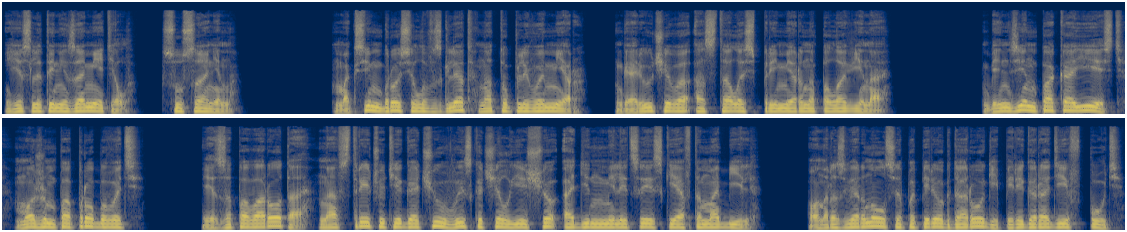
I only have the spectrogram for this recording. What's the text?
если ты не заметил, Сусанин». Максим бросил взгляд на топливомер. Горючего осталось примерно половина. «Бензин пока есть, можем попробовать...» Из-за поворота навстречу тягачу выскочил еще один милицейский автомобиль. Он развернулся поперек дороги, перегородив путь.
